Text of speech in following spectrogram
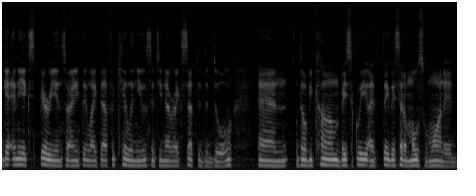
get any experience or anything like that for killing you since you never accepted the duel and they'll become basically I think they said a most wanted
